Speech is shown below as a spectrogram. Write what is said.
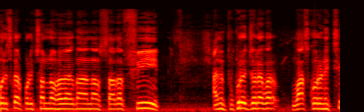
পরিষ্কার পরিচ্ছন্নভাবে একদম একদম সাদা ফিট আমি পুকুরের জল একবার ওয়াশ করে নিচ্ছি।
